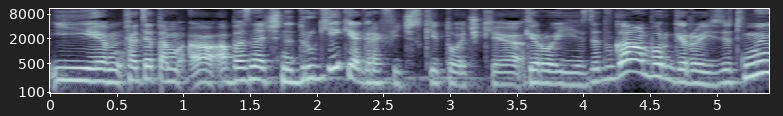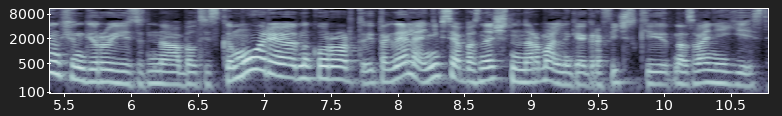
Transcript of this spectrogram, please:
И хотя там а, обозначены другие географические точки, герои ездят в Гамбург, герой ездит в Мюнхен, герой ездит на Балтийское море, на курорт и так далее, они все обозначены нормально, географические названия есть.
